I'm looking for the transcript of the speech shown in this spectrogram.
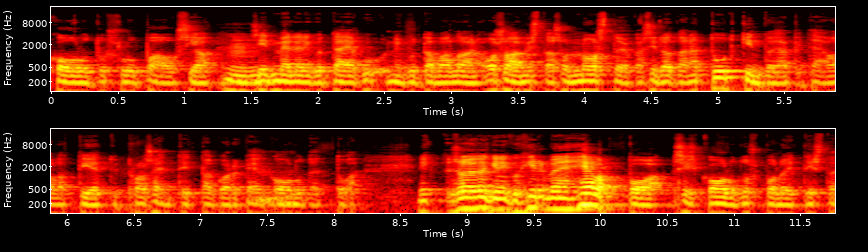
koulutuslupaus ja mm. sitten meillä niin tämä joku, niin tavallaan osaamistason nosto, joka sidotaan, että tutkintoja pitää olla tietty prosentti tai korkeakoulutettua. Mm. Niin se on jotenkin niin hirveän helppoa siis koulutuspoliittista,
